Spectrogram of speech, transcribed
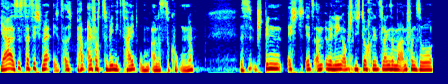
Ja, es ist tatsächlich, mehr, also ich habe einfach zu wenig Zeit, um alles zu gucken. Ne? Das, ich bin echt jetzt am überlegen, ob ich nicht doch jetzt langsam mal anfange, so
